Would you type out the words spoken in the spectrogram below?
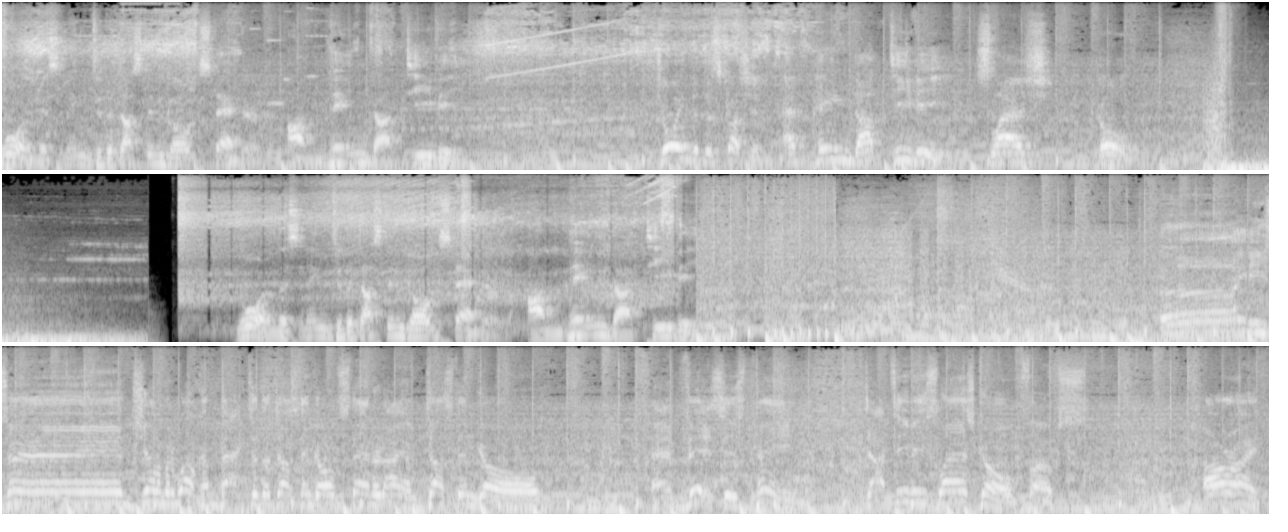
You're listening to the Dustin Gold Standard on paine.tv. Join the discussion at paine.tv slash gold. You're listening to the Dustin Gold Standard on paine.tv. Ladies and gentlemen, welcome back to the Dustin Gold Standard. I am Dustin Gold, and this is paine.tv slash gold, folks. All right.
